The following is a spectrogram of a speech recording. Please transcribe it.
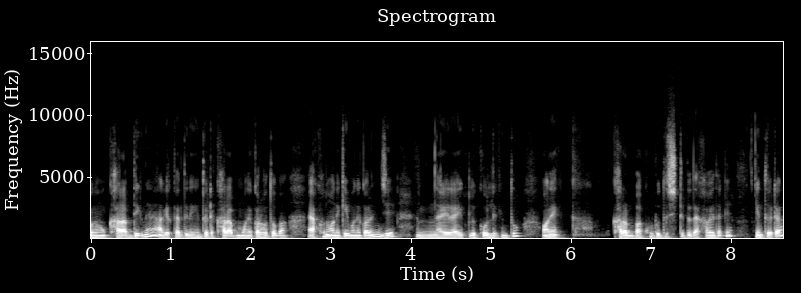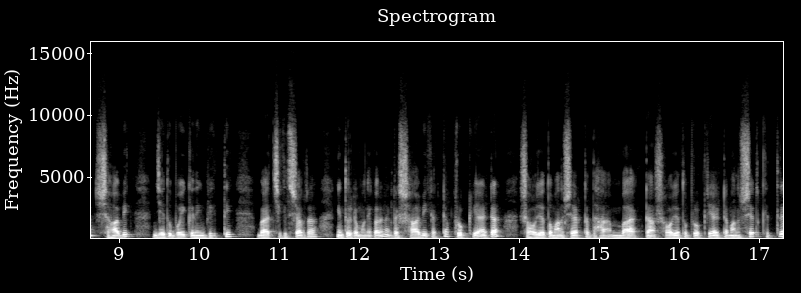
কোনো খারাপ দিক নয় আগেরকার দিনে কিন্তু এটা খারাপ মনে করা হতো বা এখনও অনেকেই মনে করেন যে নারীরা এগুলো করলে কিন্তু অনেক খারাপ বা কুটু দৃষ্টিতে দেখা হয়ে থাকে, কিন্তু এটা স্বাভাবিক। যেহেতু বৈজ্ঞানিক ভিত্তিক বা চিকিৎসকরা কিন্তু এটা মনে করেন একটা স্বাভাবিক একটা প্রক্রিয়া এটা সহজাত মানুষের একটা ধা বা একটা সহজাত প্রক্রিয়া একটা মানুষের ক্ষেত্রে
